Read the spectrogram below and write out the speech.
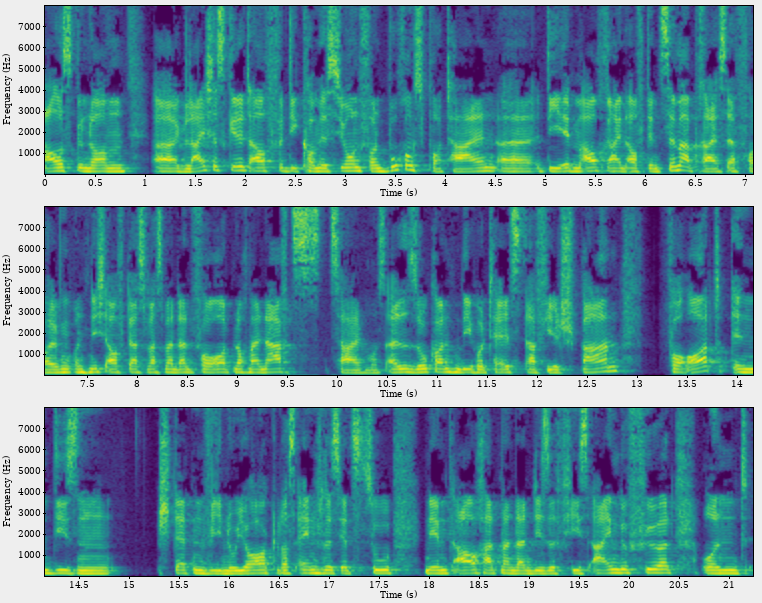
ausgenommen. Äh, Gleiches gilt auch für die Kommission von Buchungsportalen, äh, die eben auch rein auf den Zimmerpreis erfolgen und nicht auf das, was man dann vor Ort nochmal nachzahlen muss. Also so konnten die Hotels da viel sparen. Vor Ort in diesen Städten wie New York, Los Angeles jetzt zunehmend auch, hat man dann diese Fees eingeführt und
